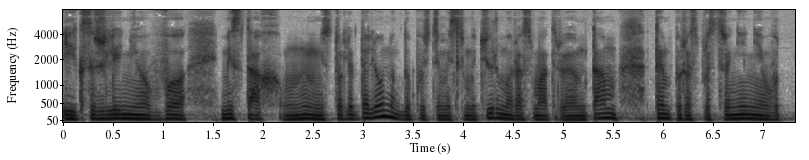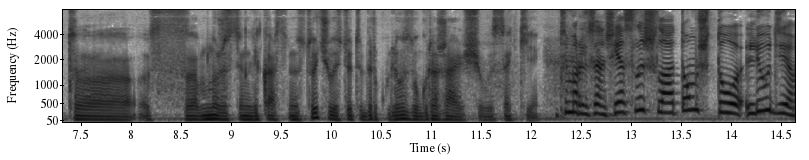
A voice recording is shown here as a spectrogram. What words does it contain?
И, к сожалению, в местах ну, не столь отдаленных, допустим, если мы тюрьмы рассматриваем, там темпы распространения вот э, с множественной лекарственной устойчивостью туберкулеза угрожающе высоки. Тимур Александрович, я слышала о том, что люди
